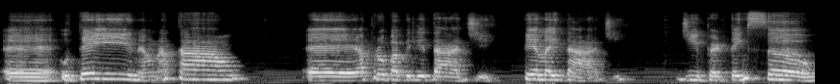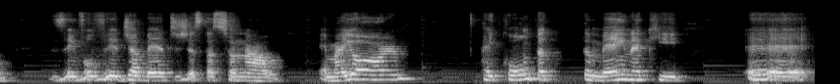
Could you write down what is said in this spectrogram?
é, UTI neonatal, é, a probabilidade pela idade de hipertensão, desenvolver diabetes gestacional é maior. Aí conta também, né, que, é,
